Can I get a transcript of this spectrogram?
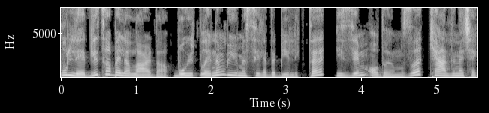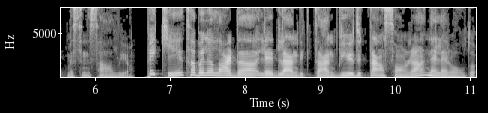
bu ledli tabelalarda boyutlarının büyümesiyle de birlikte bizim odağımızı kendine çekmesini sağlıyor. Peki tabelalarda ledlendikten, büyüdükten sonra neler oldu?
